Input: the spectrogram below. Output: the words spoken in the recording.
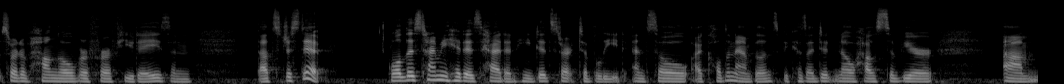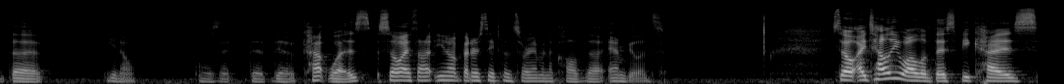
sort of hung over for a few days and that's just it. Well, this time he hit his head and he did start to bleed. And so I called an ambulance because I didn't know how severe um, the, you know, was it the the cut was. So I thought, you know, better safe than sorry. I'm going to call the ambulance. So I tell you all of this because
